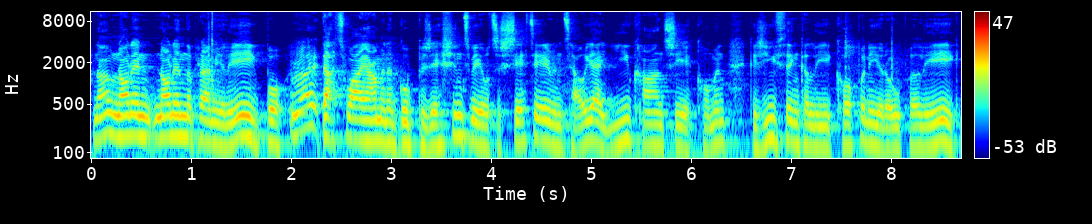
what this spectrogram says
No, not in not in the Premier League, but right. that's why I'm in a good position to be able to sit here and tell you you can't see it coming because you think a League Cup and a Europa League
